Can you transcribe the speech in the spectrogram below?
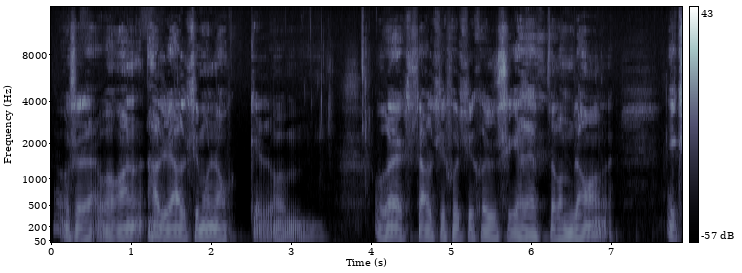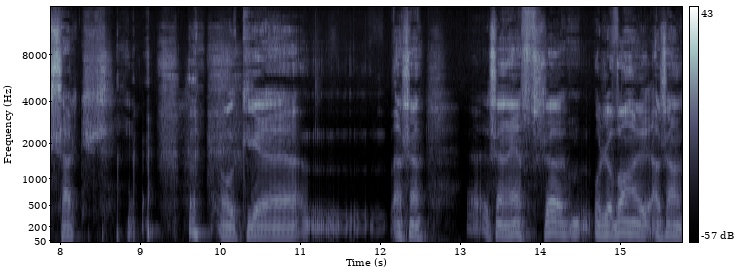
och, så och han hade ju alltid monokel och, och rökte alltid 77 cigaretter om dagen. Exakt. och eh, alltså, sen efter, och då var han alltså han,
